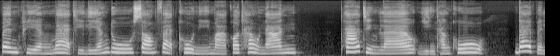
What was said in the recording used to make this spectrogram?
เป็นเพียงแม่ที่เลี้ยงดูสองแฝดคู่นี้มาก็เท่านั้นแท้จริงแล้วหญิงทั้งคู่ ได้เป็น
